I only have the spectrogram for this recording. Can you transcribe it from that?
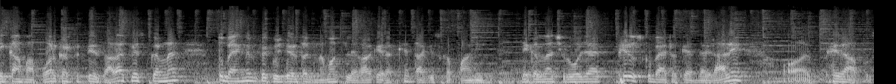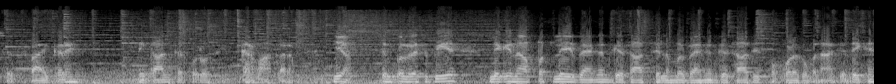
एक काम आप और कर सकते हैं, ज़्यादा क्रिस्प करना है तो बैंगन पे कुछ देर तक नमक लगा के रखें ताकि उसका पानी निकलना शुरू हो जाए, फिर उसको बैटर के अंदर डालें और फिर आप उसे फ्राई करें। निकाल कर परोसें गर्मा गर्म या सिंपल रेसिपी है लेकिन आप पतले बैंगन के साथ से लंबे बैंगन के साथ इस पकौड़े को बना के देखें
